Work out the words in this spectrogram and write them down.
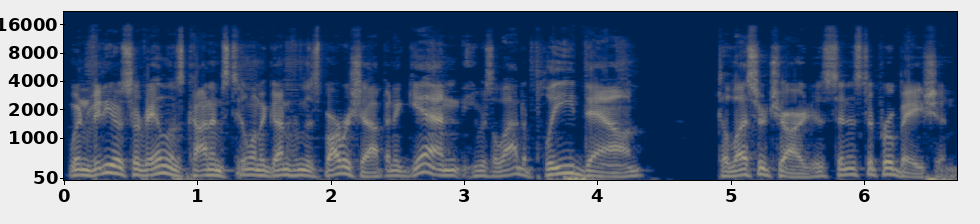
when video surveillance caught him stealing a gun from this barbershop. And again, he was allowed to plead down to lesser charges, sentenced to probation.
